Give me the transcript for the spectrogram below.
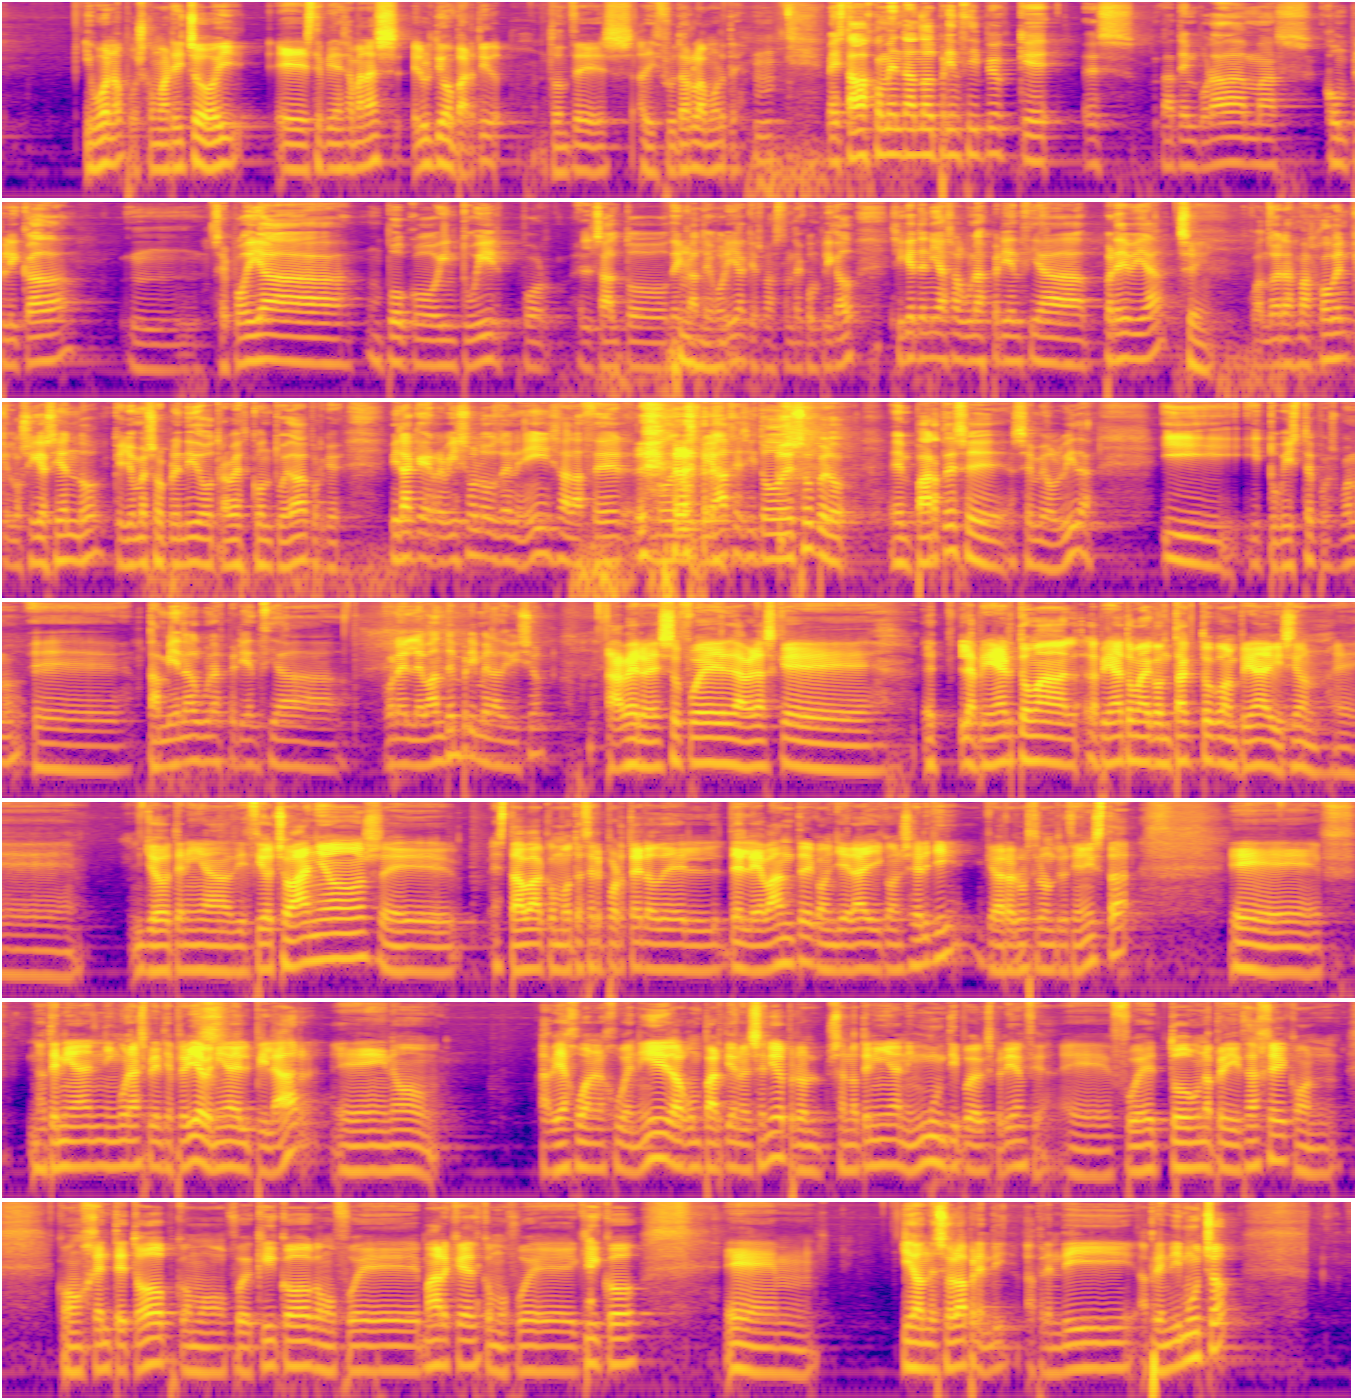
y bueno, pues como has dicho, hoy, eh, este fin de semana es el último partido. Entonces, a disfrutarlo a muerte. Mm. Me estabas comentando al principio que es la temporada más complicada. Mm, Se podía un poco intuir por el salto de categoría, que es bastante complicado. Sí que tenías alguna experiencia previa Sí. cuando eras más joven, que lo sigue siendo, que yo me he sorprendido otra vez con tu edad, porque mira que reviso los DNIs al hacer lo de los viajes y todo eso, pero en parte se, se me olvida. Y, tuviste, pues bueno, eh, también alguna experiencia con el Levante en primera división. A ver, eso fue, la verdad es que eh, la primera toma, la primera toma de contacto con Primera División. Eh, yo tenía 18 años, estaba como tercer portero del, del Levante con Geray y con Sergi, que ahora es nuestro nutricionista. No tenía ninguna experiencia previa, venía del Pilar, no había jugado en el juvenil, algún partido en el senior, pero o sea, no tenía ningún tipo de experiencia. Eh, fue todo un aprendizaje con, con gente top, como fue Kiko, como fue Márquez, como fue Kiko. eh, y donde solo aprendí. Aprendí, aprendí mucho.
